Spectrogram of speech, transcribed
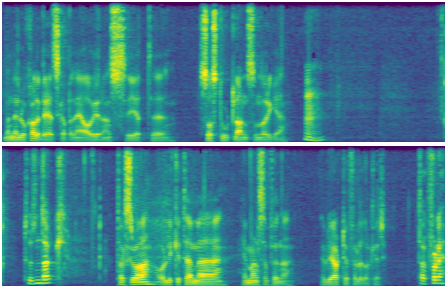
men den lokale beredskapen er avgjørende i et eh, så stort land som Norge. Mm. Tusen takk. Takk skal du ha, og lykke til med Heimevernssamfunnet. Det blir artig å følge dere. Takk for det.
